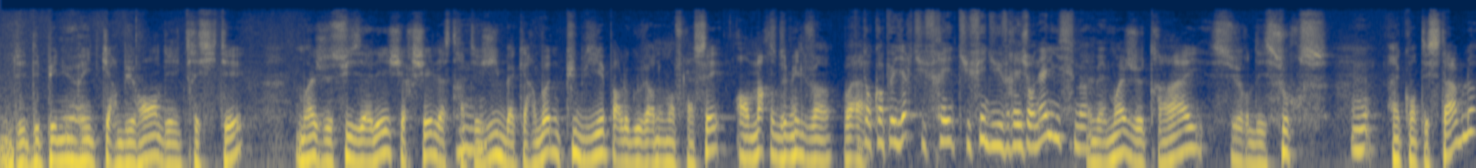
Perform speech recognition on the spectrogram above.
des pénuries de carburant, d'électricité. Moi, je suis allé chercher la stratégie mmh. bas carbone publiée par le gouvernement français en mars 2020. Donc on peut dire que tu, ferais, tu fais du vrai journalisme. Mais moi, je travaille sur des sources mmh. incontestables.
